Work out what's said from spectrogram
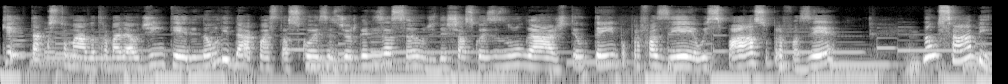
quem está acostumado a trabalhar o dia inteiro e não lidar com estas coisas de organização, de deixar as coisas no lugar, de ter o tempo para fazer, o espaço para fazer, não sabe,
